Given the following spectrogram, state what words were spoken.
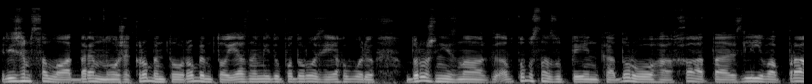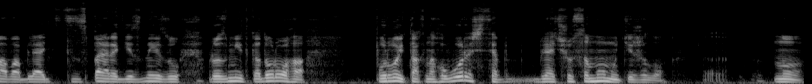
ріжемо салат, беремо ножик, робимо то, робимо то. Я з ним йду по дорозі, я говорю, дорожній знак, автобусна зупинка, дорога, хата, зліва, права, блядь, спереді, знизу, розмітка, дорога. Порой так наговоришся, блядь, що самому тяжело. Но,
